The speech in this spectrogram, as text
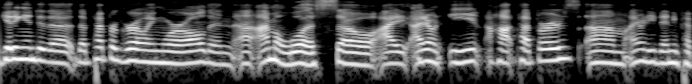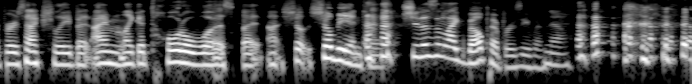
getting into the the pepper growing world, and uh, I'm a wuss, so I I don't eat hot peppers. Um, I don't eat any peppers actually, but I'm like a total wuss. But uh, she'll she'll be into it. she doesn't like bell peppers even. No,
